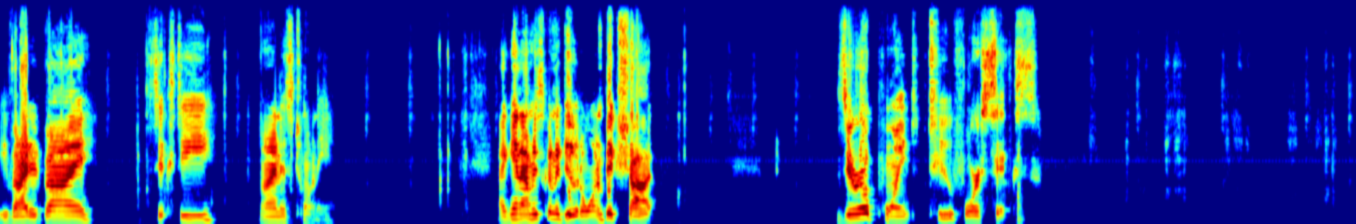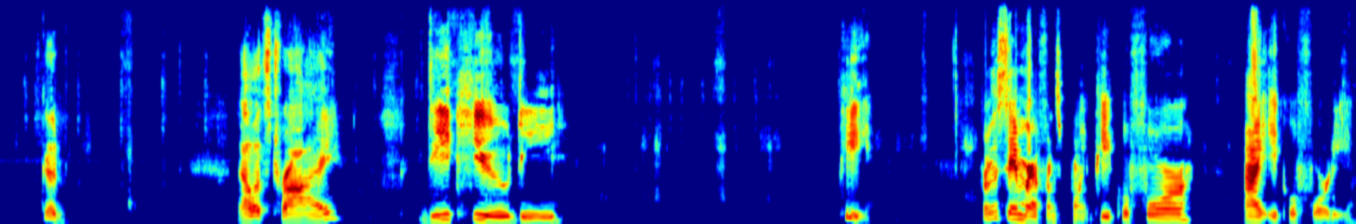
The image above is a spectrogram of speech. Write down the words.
divided by 60 minus 20. Again, I'm just going to do it in one big shot. 0.246. Good. Now let's try dq dp from the same reference point, p equal 4, i equal 40.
